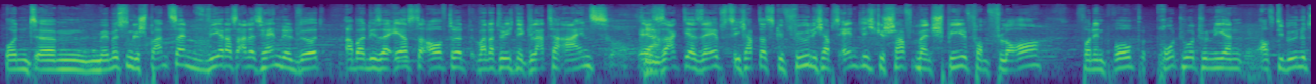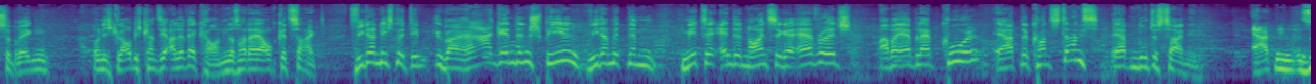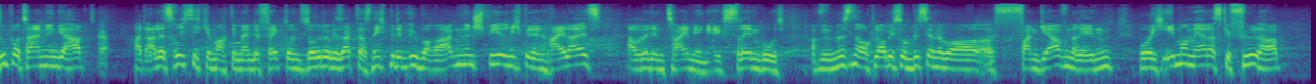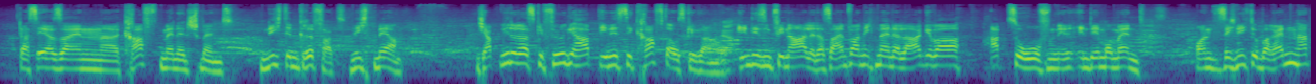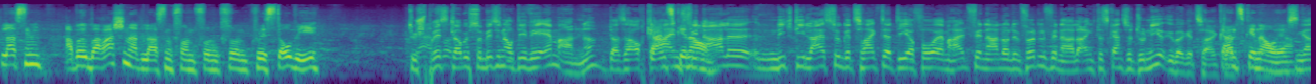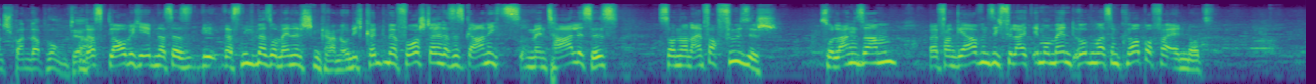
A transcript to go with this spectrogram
Und ähm, wir müssen gespannt sein, wie er das alles handeln wird. Aber dieser erste Auftritt war natürlich eine glatte Eins. Er ja. sagt ja selbst, ich habe das Gefühl, ich habe es endlich geschafft, mein Spiel vom Floor, von den Pro-Tour-Turnieren Pro auf die Bühne zu bringen. Und ich glaube, ich kann sie alle weghauen. Und das hat er ja auch gezeigt. Wieder nicht mit dem überragenden Spiel, wieder mit einem Mitte, Ende 90er Average. Aber er bleibt cool, er hat eine Konstanz, er hat ein gutes Timing. Er hat ein super Timing gehabt. Ja hat alles richtig gemacht im Endeffekt. Und so wie du gesagt hast, nicht mit dem überragenden Spiel, nicht mit den Highlights, aber mit dem Timing extrem gut. Aber wir müssen auch, glaube ich, so ein bisschen über Van Gerven reden, wo ich immer mehr das Gefühl habe, dass er sein äh, Kraftmanagement nicht im Griff hat, nicht mehr. Ich habe wieder das Gefühl gehabt, ihm ist die Kraft ausgegangen ja. in diesem Finale, dass er einfach nicht mehr in der Lage war, abzurufen in, in dem Moment. Und sich nicht überrennen hat lassen, aber überraschen hat lassen von, von, von Chris Doby Du sprichst, glaube ich, so ein bisschen auch die WM an, ne? Dass er auch da im genau. Finale nicht die Leistung gezeigt hat, die er vorher im Halbfinale und im Viertelfinale eigentlich das ganze Turnier über gezeigt ganz hat. Ganz genau, ja. Das ist ein ganz spannender Punkt, ja. Und das glaube ich eben, dass er das nicht mehr so managen kann. Und ich könnte mir vorstellen, dass es gar nichts Mentales ist, sondern einfach physisch. So langsam bei Van Gerven sich vielleicht im Moment irgendwas im Körper verändert.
